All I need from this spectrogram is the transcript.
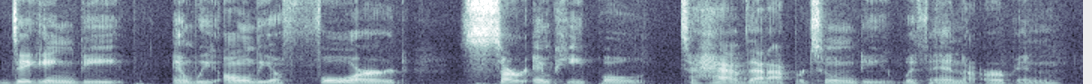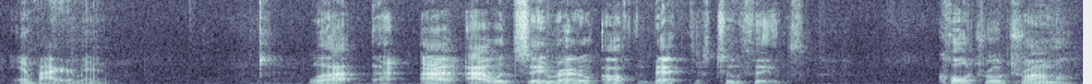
digging deep and we only afford certain people to have that opportunity within the urban environment? Well, I, I I would say right off the back, there's two things: cultural trauma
